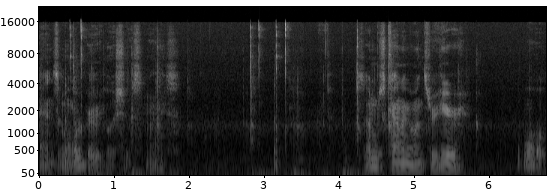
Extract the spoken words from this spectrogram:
and some warberry bushes. Nice. So I'm just kind of going through here. Whoa.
